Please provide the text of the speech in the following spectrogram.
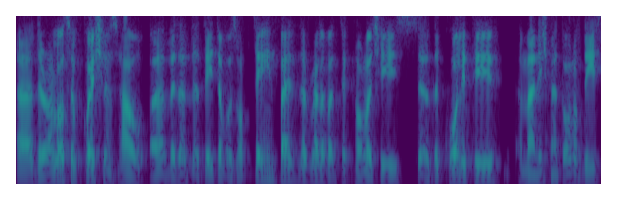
Uh, there are lots of questions how uh, whether the data was obtained by the relevant technologies, uh, the quality management, all of these.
